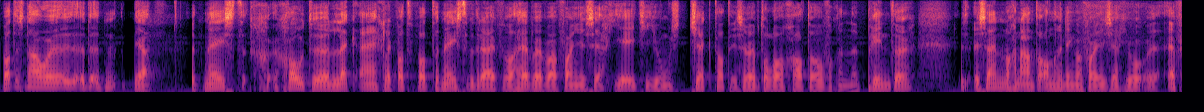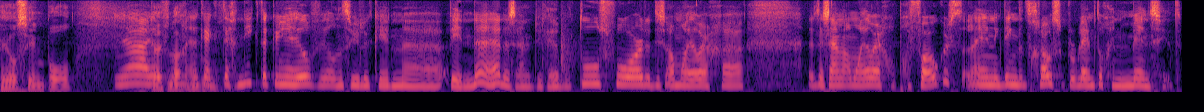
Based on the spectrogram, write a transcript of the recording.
Wat is nou eh, het, het, ja, het meest grote lek eigenlijk wat, wat de meeste bedrijven wel hebben, waarvan je zegt, jeetje jongens, check dat eens. We hebben het al gehad over een eh, printer. Er zijn er nog een aantal andere dingen waarvan je zegt, joh, even heel simpel. Ja, heel veel, kijk, doen. techniek, daar kun je heel veel natuurlijk in eh, vinden. Hè. Er zijn natuurlijk een heleboel tools voor. Dat is allemaal heel erg, eh, daar zijn we allemaal heel erg op gefocust. Alleen ik denk dat het grootste probleem toch in de mens zit.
